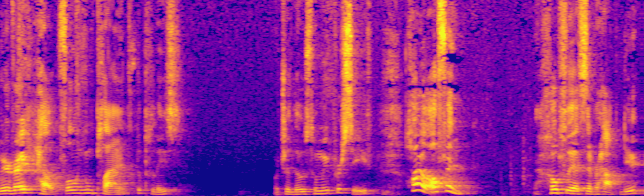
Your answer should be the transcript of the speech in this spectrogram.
we're very helpful and compliant to the police, which are those whom we perceive. How often, hopefully that's never happened to you,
